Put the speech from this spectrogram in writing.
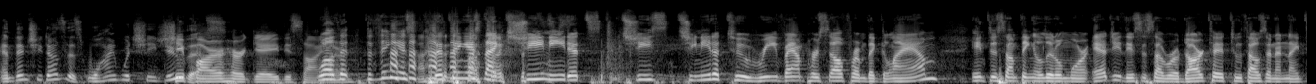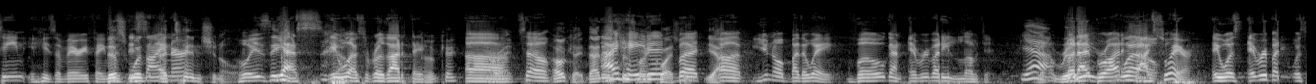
and then she does this. Why would she do She this? fired her gay designer. Well, the, the thing is, the thing is, like she needed, she's she needed to revamp herself from the glam into something a little more edgy. This is a Rodarte 2019. He's a very famous This was designer. intentional. Who is he? Yes, it was Rodarte. Okay, Uh, all right. So Okay, that I answers hate my it, question. but Yeah. uh, you know, by the way, Vogue and everybody loved it. Yeah. Really? But I brought it. I swear, it was everybody was.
